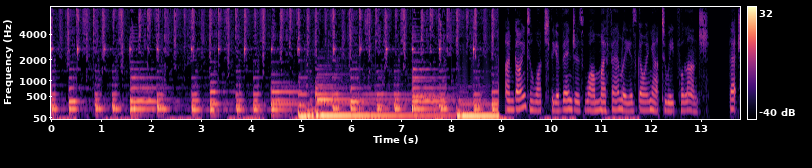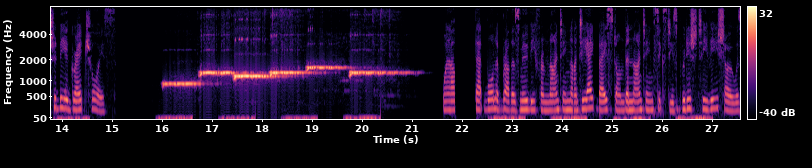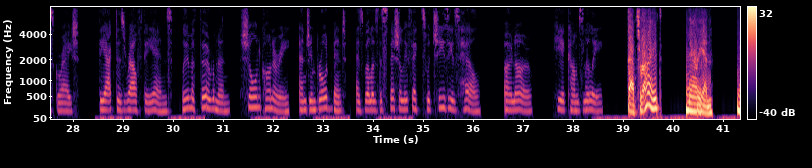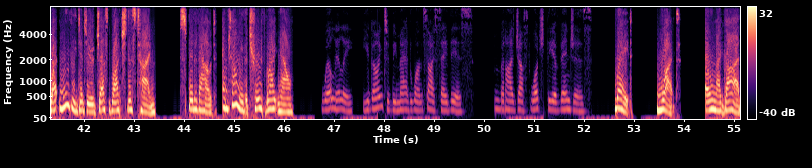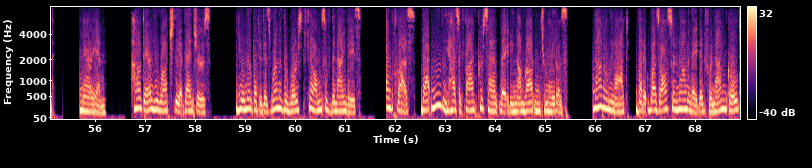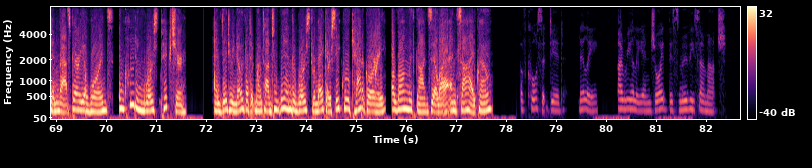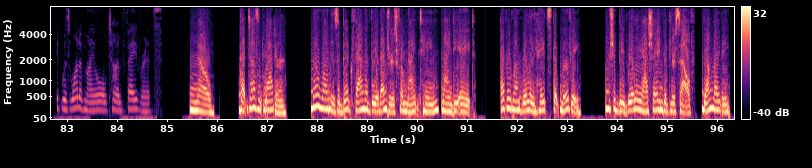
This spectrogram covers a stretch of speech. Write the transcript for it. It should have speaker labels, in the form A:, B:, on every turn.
A: I'm going to watch The Avengers while my family is going out to eat for lunch. That should be a great choice. Wow, that Warner Brothers movie from 1998 based on the 1960s British TV show was great. The actors Ralph Fiennes, Uma Thurman, Sean Connery, and Jim Broadbent, as well as the special effects were cheesy as hell. Oh no. Here comes Lily.
B: That's right. Marion. What movie did you just watch this time? Spit it out, and tell me the truth right now.
A: Well Lily, you're going to be mad once I say this. But I just watched The Avengers.
B: Wait. What? Oh my god. Marion. How dare you watch The Avengers? You know that it is one of the worst films of the 90s. And plus, that movie has a 5% rating on Rotten Tomatoes. Not only that, but it was also nominated for 9 Golden Raspberry Awards, including Worst Picture. And did you know that it went on to win the Worst Remake or Sequel category, along with Godzilla and Psycho?
A: Of course it did, Lily. I really enjoyed this movie so much. It was one of my all-time favorites.
B: No. That doesn't matter. No one is a big fan of The Avengers from 1998. Everyone really hates that movie. You should be really ashamed of yourself, young lady.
